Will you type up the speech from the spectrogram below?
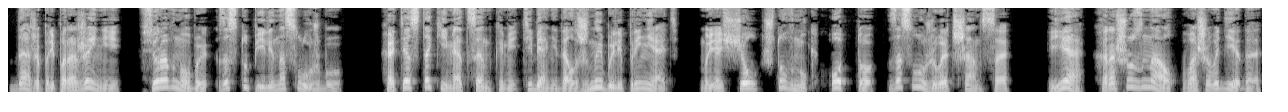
даже при поражении все равно бы заступили на службу. Хотя с такими оценками тебя не должны были принять, но я счел, что внук Отто заслуживает шанса. Я хорошо знал вашего деда.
